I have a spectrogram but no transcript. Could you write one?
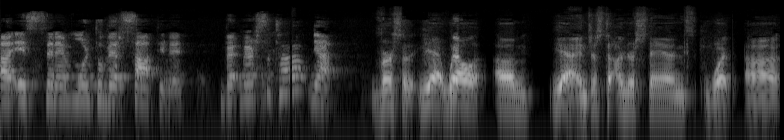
uh, essere molto versatile. Ve- versatile? Yeah. Versatile. Yeah, well, um, yeah, and just to understand what uh,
